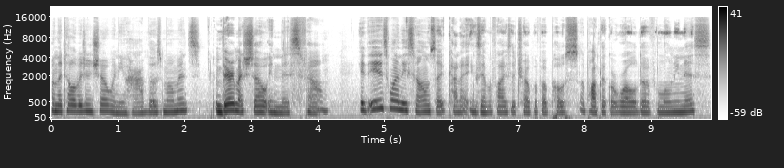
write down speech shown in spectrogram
on the television show when you have those moments very much so in this film it is one of these films that kind of exemplifies the trope of a post apocalyptic world of loneliness.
